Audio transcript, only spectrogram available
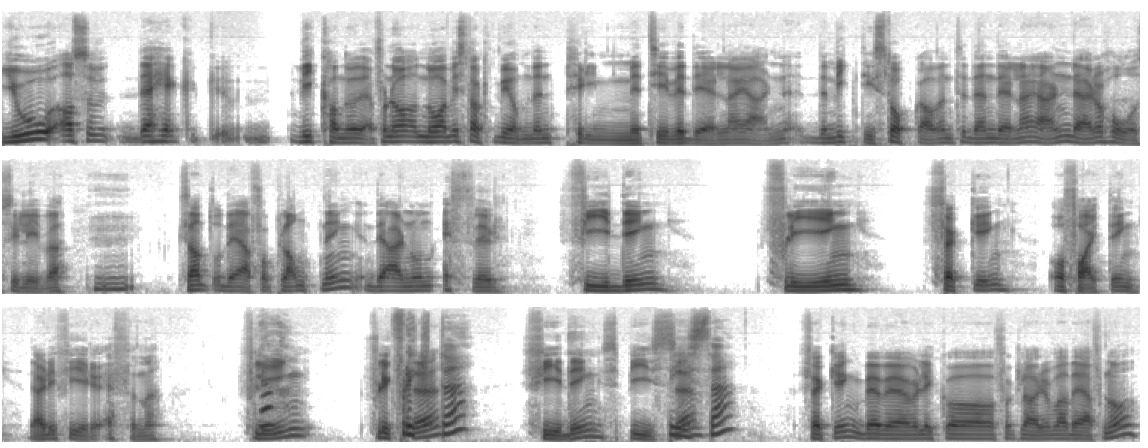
Jo, altså det er helt, Vi kan jo det. For nå, nå har vi snakket mye om den primitive delen av hjernen. Den viktigste oppgaven til den delen av hjernen det er å holde oss i live. Mm. Og det er forplantning. Det er noen f-er. Feeding, fleeing, fucking og fighting. Det er de fire f-ene. Fleeing, flykte. Flykte? Feeding, spise. Spise? Fucking behøver jeg vel ikke å forklare hva det er for noe.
